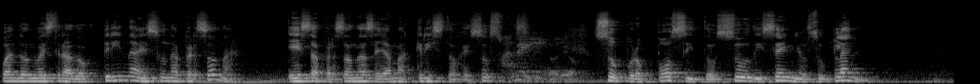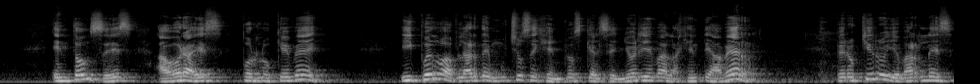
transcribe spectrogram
cuando nuestra doctrina es una persona. Esa persona se llama Cristo Jesús. Pues. Su propósito, su diseño, su plan. Entonces, ahora es por lo que ve. Y puedo hablar de muchos ejemplos que el Señor lleva a la gente a ver. Pero quiero llevarles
